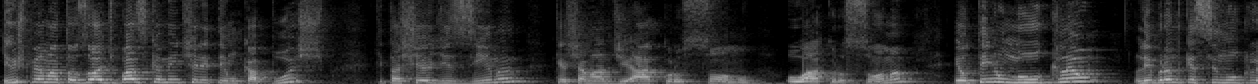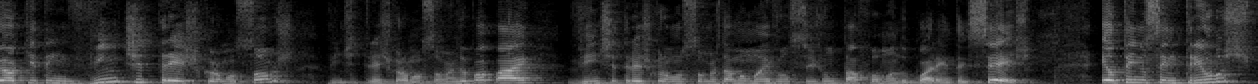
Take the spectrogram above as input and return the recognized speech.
E o espermatozoide, basicamente, ele tem um capuz, que está cheio de enzima, que é chamado de acrossomo ou acrosoma. Eu tenho um núcleo, lembrando que esse núcleo aqui tem 23 cromossomos, 23 cromossomos do papai, 23 cromossomos da mamãe vão se juntar formando 46. Eu tenho centríolos,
